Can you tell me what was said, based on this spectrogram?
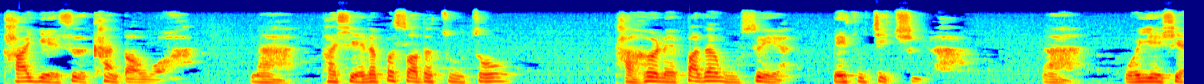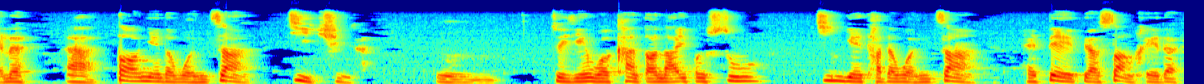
他也是看到我，那他写了不少的著作。他后来八十五岁啊，被主接去了，啊，我也写了啊悼念的文章寄去了。嗯，最近我看到那一本书，纪念他的文章，还代表上海的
